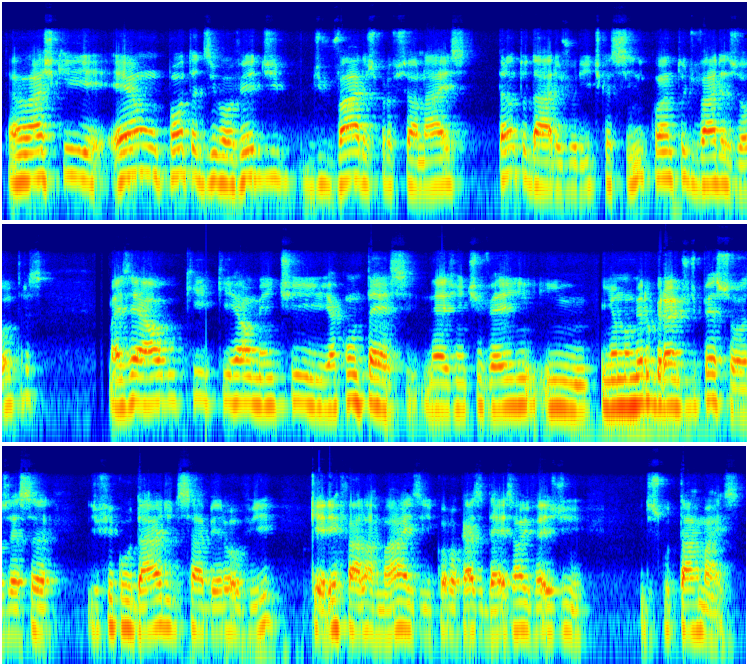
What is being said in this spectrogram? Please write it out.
Então, eu acho que é um ponto a desenvolver de, de vários profissionais, tanto da área jurídica, sim, quanto de várias outras, mas é algo que, que realmente acontece. Né? A gente vê em, em um número grande de pessoas essa dificuldade de saber ouvir, querer falar mais e colocar as ideias ao invés de de escutar mais.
